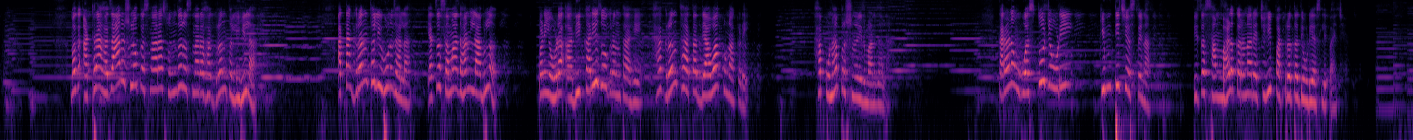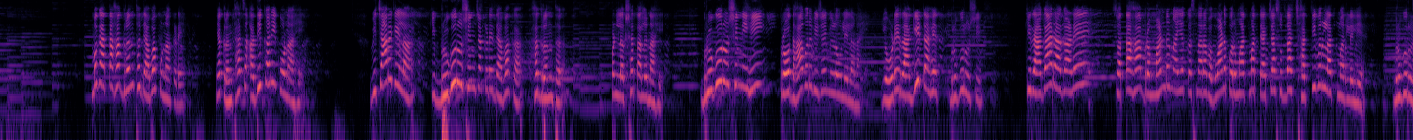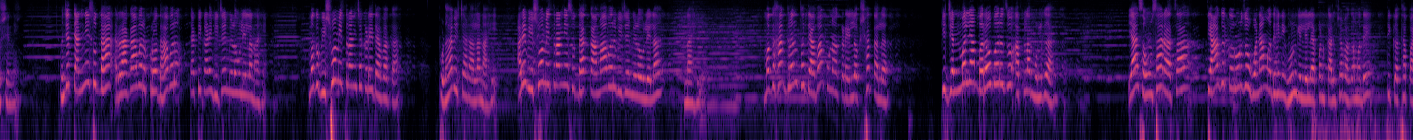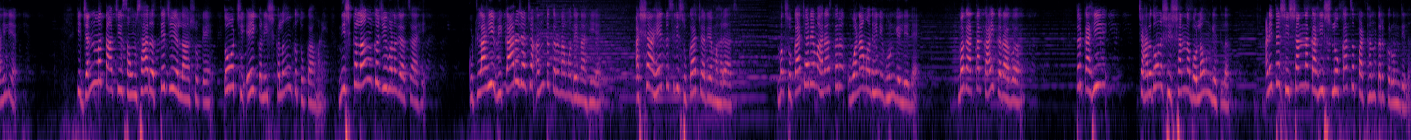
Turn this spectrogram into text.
मग अठरा हजार श्लोक असणारा सुंदर असणारा हा ग्रंथ लिहिला. आता ग्रंथ लिहून झाला याचं समाधान लाभलं पण एवढा अधिकारी जो ग्रंथ आहे हा ग्रंथ आता द्यावा कुणाकडे? हा पुन्हा प्रश्न निर्माण झाला. कारण वस्तू जेवढी किमतीची असते ना तिचा सांभाळ करणाऱ्याचीही पात्रता तेवढी असली पाहिजे. मग आता हा ग्रंथ द्यावा कुणाकडे? या ग्रंथाचा अधिकारी कोण आहे? विचार केला की भृगु ऋषींच्याकडे द्यावा का हा ग्रंथ? पण लक्षात आलं नाही. भृगु ऋषींनीही क्रोधावर विजय मिळवलेला नाही. एवढे रागीट आहेत भृगु ऋषी की रागा रागाने स्वतः ब्रह्मांड नायक असणारा भगवान परमात्मा त्याच्या सुद्धा छातीवर लात मारलेली आहे. भृगु ऋषींनी. म्हणजे त्यांनी सुद्धा रागावर क्रोधावर त्या ठिकाणी विजय मिळवलेला नाही. मग विश्वमित्रांच्याकडे द्यावा का? पुढा विचार आला नाही. अरे विश्वमित्रांनी सुद्धा कामावर विजय मिळवलेला नाही. मग हा ग्रंथ द्यावा कुणाकडे? लक्षात आलं की जन्मल्याबरोबर जो आपला मुलगा या संसाराचा त्याग करून जो वनामध्ये निघून गेलेला आहे आपण कालच्या भागामध्ये ती कथा पाहिली आहे. की जन्मताची संसार त्यजियला शुके तोची एक निष्कलंक तुका म्हणे. निष्कलंक जीवन ज्याचं आहे कुठलाही विकार ज्याच्या अंतकरणामध्ये नाही आहे. अशा आहेत श्री सुकाचार्य महाराज. मग सुकाचार्य महाराज तर वनामध्ये निघून गेलेले आहे. मग आता काय करावं? तर काही चार दोन शिष्यांना बोलावून घेतलं. आणि त्या शिष्यांना काही श्लोकाचं पाठांतर करून दिलं.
